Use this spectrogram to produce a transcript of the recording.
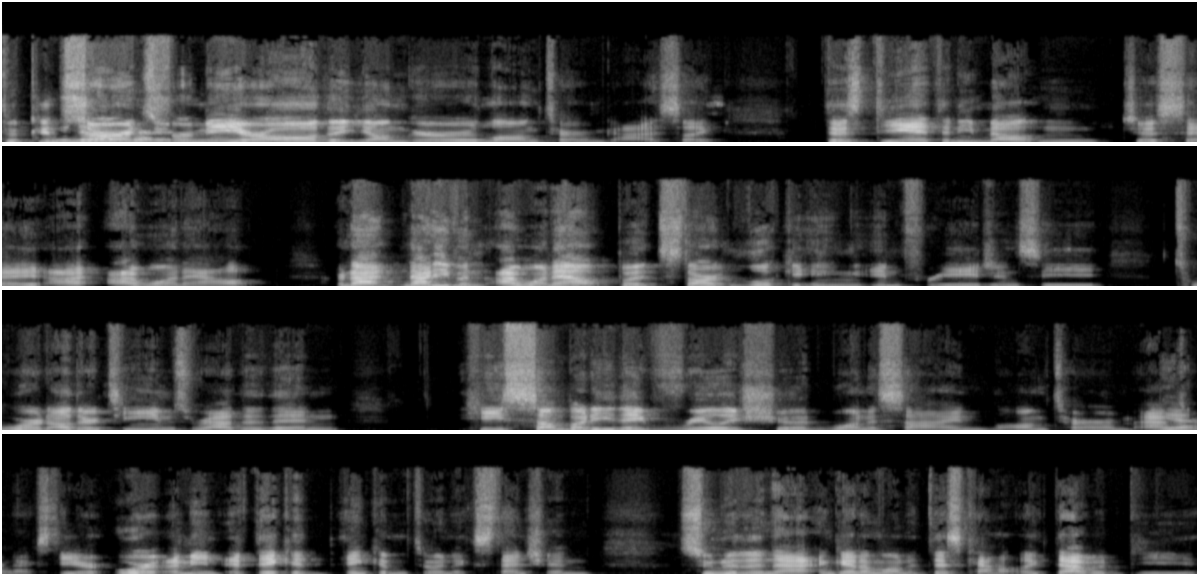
the concerns for me are all the younger long term guys. Like, does De'Anthony Melton just say, I, I want out? Or not, not even I want out, but start looking in free agency toward other teams rather than he's somebody they really should want to sign long term after yeah. next year. Or, I mean, if they could ink him to an extension sooner than that and get him on a discount, like that would be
